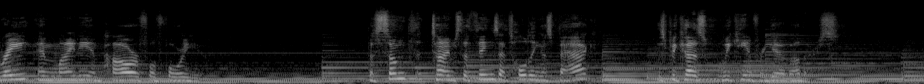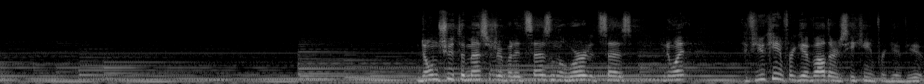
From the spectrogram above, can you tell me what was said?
great and mighty and powerful for you. But sometimes the things that's holding us back is because we can't forgive others. Don't shoot the messenger, but it says in the word, it says, you know what? If you can't forgive others, he can't forgive you.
